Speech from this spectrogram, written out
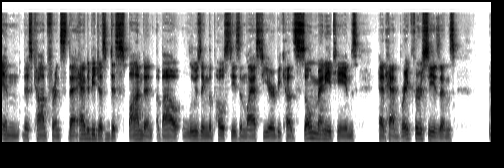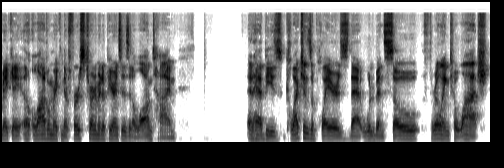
in this conference that had to be just despondent about losing the postseason last year because so many teams had had breakthrough seasons, making a lot of them making their first tournament appearances in a long time and had these collections of players that would have been so thrilling to watch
